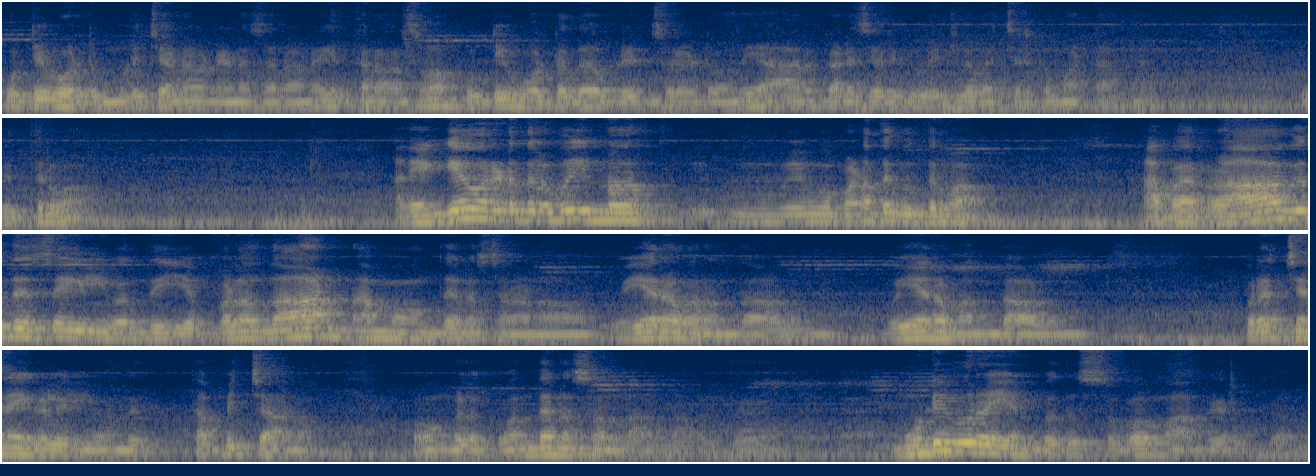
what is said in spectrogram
குட்டி போட்டு முடிச்சவனவன் என்ன சொன்னாங்க இத்தனை வருஷமாக குட்டி போட்டது அப்படின்னு சொல்லிட்டு வந்து யாரும் கடைசி வரைக்கும் வீட்டில் வச்சுருக்க மாட்டாங்க. விற்றுருவாங்க அது எங்கேயோ ஒரு இடத்துல போய் இன்னொரு இவங்க பணத்துக்கு விற்றுருவாங்க அப்போ ராகு திசையில் வந்து எவ்வளவுதான் நம்ம வந்து என்ன சொல்லணும் உயர வந்தாலும் உயர வந்தாலும் பிரச்சனைகளில் வந்து தப்பிச்சாலும் உங்களுக்கு வந்து என்ன சொல்லலாம்னா வந்து முடிவுரை என்பது சுபமாக இருக்காது.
